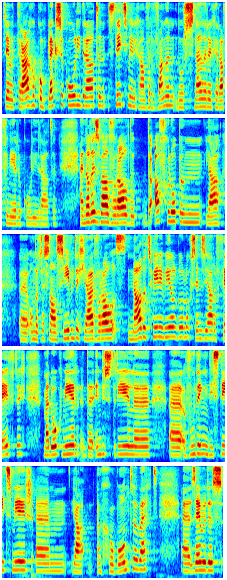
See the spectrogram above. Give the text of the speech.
zijn we trage, complexe koolhydraten steeds meer gaan vervangen door snellere, geraffineerde koolhydraten. En dat is wel vooral de, de afgelopen ja, uh, ondertussen al 70 jaar, vooral na de Tweede Wereldoorlog, sinds de jaren 50, met ook meer de industriële uh, voeding die steeds meer um, ja, een gewoonte werd, uh, zijn we dus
